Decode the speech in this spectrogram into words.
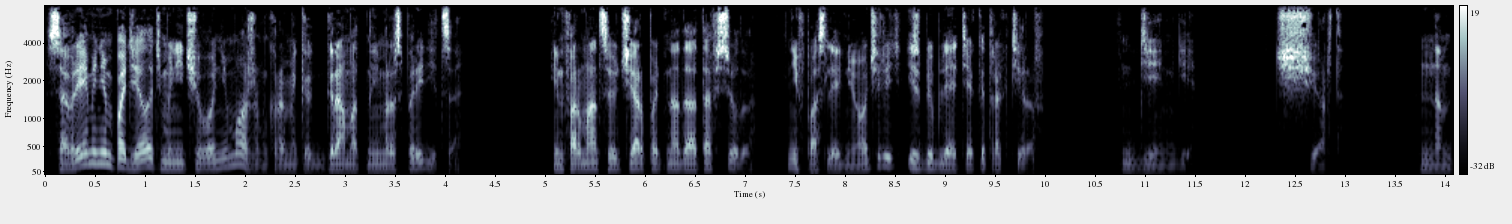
Со временем поделать мы ничего не можем, кроме как грамотно им распорядиться. Информацию черпать надо отовсюду, не в последнюю очередь из библиотек и трактиров. Деньги. Черт. Нам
